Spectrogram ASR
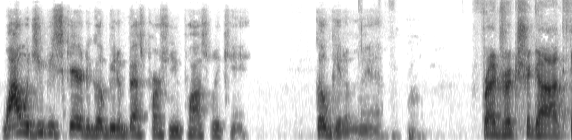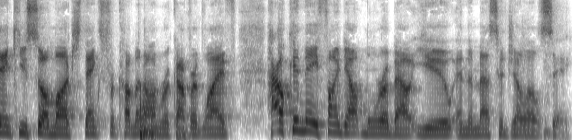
why would you be scared to go be the best person you possibly can? Go get them, man. Frederick Shagog, thank you so much. Thanks for coming on Recovered Life. How can they find out more about you and the Message LLC?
